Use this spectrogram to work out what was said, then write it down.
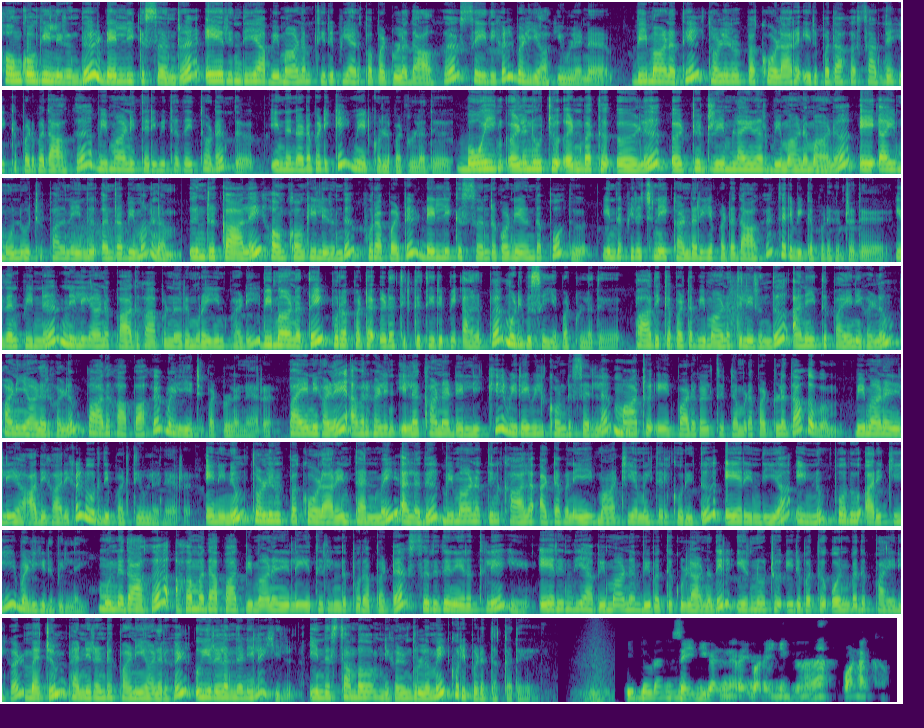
ஹாங்காங்கில் இருந்து டெல்லிக்கு சென்ற ஏர் இந்தியா விமானம் திருப்பி அனுப்பப்பட்டுள்ளதாக செய்திகள் வெளியாகியுள்ளன. விமானத்தில் தொழில்நுட்ப கோளாறு இருப்பதாக சந்தேகிக்கப்படுவதாக விமானி தெரிவித்ததைத் தொடர்ந்து இந்த நடவடிக்கை மேற்கொள்ளப்பட்டுள்ளது. போயிங் எழுநூற்று எண்பத்து ஏழு எட்டு ட்ரீம் லைனர் விமானமான ஏஐ முன்னூற்று பதினைந்து என்ற விமானம் இன்று காலை ஹாங்காங்கில் இருந்து புறப்பட்டு டெல்லிக்கு சென்று கொண்டிருந்த போது இந்த பிரச்சினை கண்டறியப்பட்டதாக தெரிவிக்கப்படுகின்றது. இதன் பின்னர் நிலையான பாதுகாப்பு நெறிமுறையின்படி விமானத்தை புறப்பட்ட இடத்திற்கு திருப்பி அனுப்ப முடிவு செய்யப்பட்டுள்ளது. பாதிக்கப்பட்ட விமானத்திலிருந்து அனைத்து பயணிகளும் பணி பணியாளர்களும் பாதுகாப்பாக வெளியேற்றப்பட்டுள்ளனர். பயணிகளை அவர்களின் இலக்கான டெல்லிக்கு விரைவில் கொண்டு செல்ல மாற்று ஏற்பாடுகள் திட்டமிடப்பட்டுள்ளதாகவும் விமான நிலைய அதிகாரிகள் உறுதிப்படுத்தியுள்ளனர். எனினும் தொழில்நுட்ப கோளாறின் தன்மை அல்லது விமானத்தின் கால அட்டவணையை மாற்றியமைத்தல் குறித்து ஏர் இந்தியா இன்னும் பொது அறிக்கையை வெளியிடவில்லை. முன்னதாக அகமதாபாத் விமான நிலையத்திலிருந்து புறப்பட்ட சிறிது நேரத்திலேயே ஏர் இந்தியா விமானம் விபத்துக்குள்ளானதில் இருநூற்று இருபத்தி ஒன்பது பயணிகள் மற்றும் பன்னிரண்டு பணியாளர்கள் உயிரிழந்த நிலையில் இந்த சம்பவம் நிகழ்ந்துள்ளமை குறிப்பிடத்தக்கது. இத்துடன் செய்திகள் நிறைவடைகின்றன. வணக்கம்.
